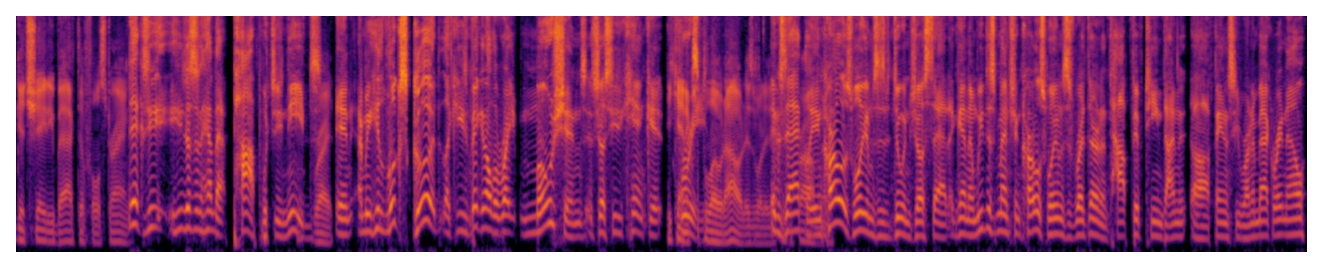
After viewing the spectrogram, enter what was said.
get Shady back to full strength. yeah, because he, he doesn't have that pop which he needs. Right. And I mean, he looks good. Like he's making all the right motions. It's just he can't get He can't free. explode out, is what it is. Exactly. And. Carlos Williams is doing just that. Again, and we just mentioned Carlos Williams is right there in the top 15 dyna- uh, fantasy running back right now.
